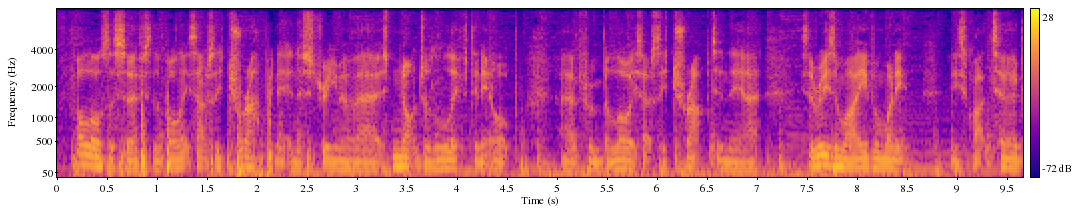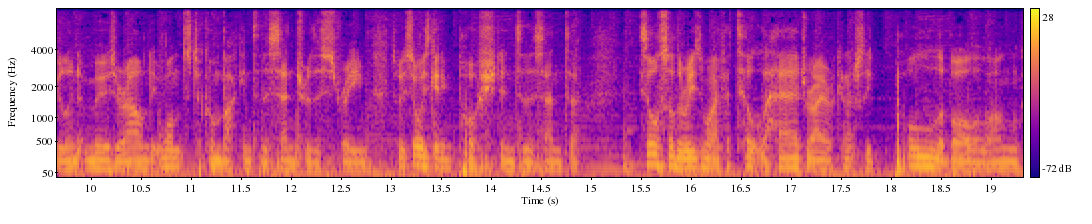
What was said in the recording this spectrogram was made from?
follows the surface of the ball, it's actually trapping it in a stream of air. It's not just lifting it up uh, from below, it's actually trapped in the air. It's the reason why even when it is quite turbulent and moves around, it wants to come back into the centre of the stream. So it's always getting pushed into the centre. It's also the reason why if I tilt the hairdryer, I can actually pull the ball along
